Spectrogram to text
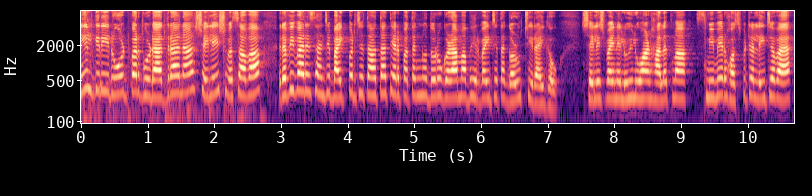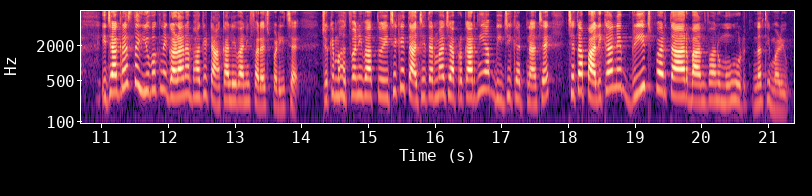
નીલગિરી રોડ પર ગોડાદરાના શૈલેષ વસાવા રવિવારે સાંજે બાઇક પર જતા હતા ત્યારે પતંગનો દોરો ગળામાં ભેરવાઈ જતા ગળું ચીરાઈ ગયું. શૈલેષભાઈને લોહીલુહાણ હાલતમાં સ્મીમેર હોસ્પિટલ લઈ જવાયા ઇજાગ્રસ્ત યુવકને ગળાના ભાગે ટાંકા લેવાની ફરજ પડી છે. જોકે મહત્વની વાત તો એ છે કે તાજેતરમાં જ આ પ્રકારની આ બીજી ઘટના છે, છતાં પાલિકાને બ્રિજ પર તાર બાંધવાનું મુહૂર્ત નથી મળ્યું.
